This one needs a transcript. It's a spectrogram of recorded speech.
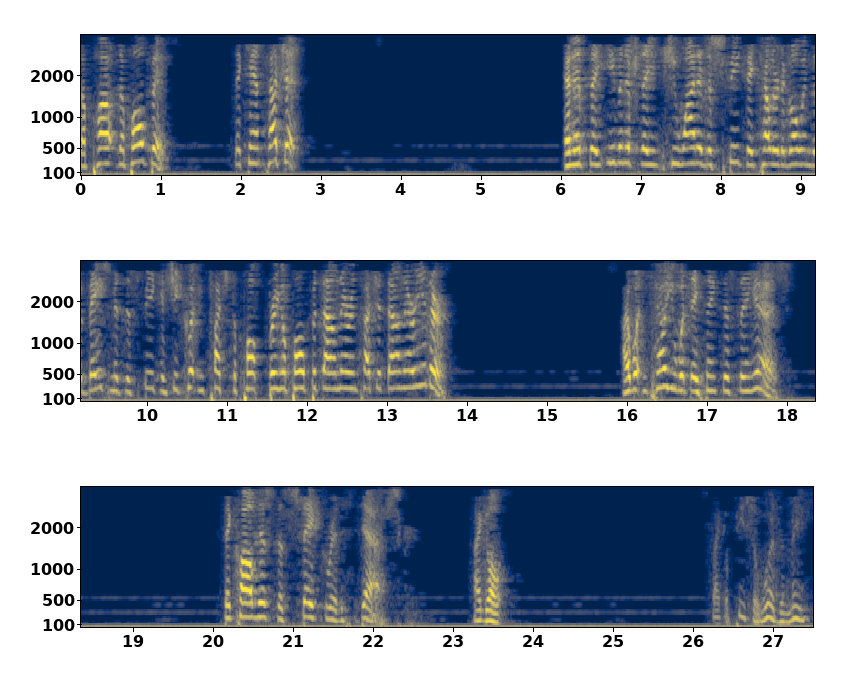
the, the pulpit. They can't touch it. And if they, even if they, she wanted to speak, they tell her to go in the basement to speak, and she couldn't touch the pulp, bring a pulpit down there and touch it down there either. I wouldn't tell you what they think this thing is. They call this the sacred desk. I go, it's like a piece of wood to me.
